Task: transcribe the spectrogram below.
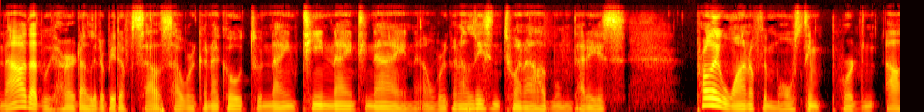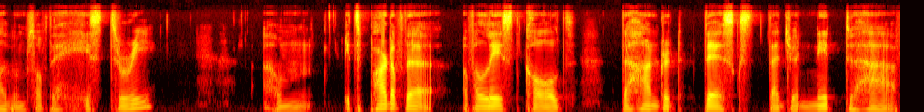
Now that we heard a little bit of salsa, we're gonna go to 1999 and we're gonna listen to an album that is probably one of the most important albums of the history. Um, it's part of the of a list called the hundred discs that you need to have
